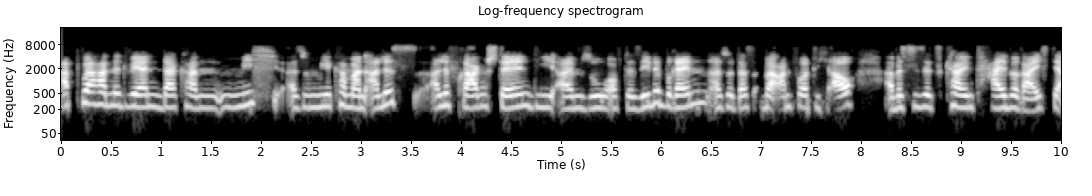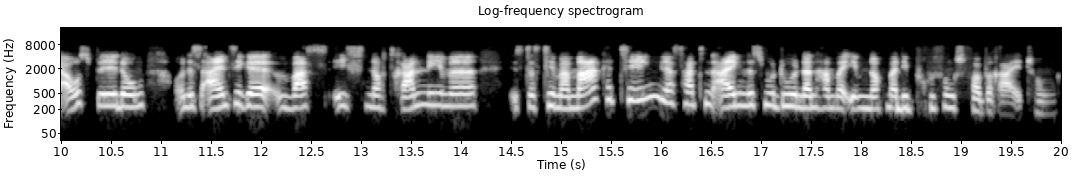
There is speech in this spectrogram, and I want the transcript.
abgehandelt werden. Da kann mich, also mir kann man alles, alle Fragen stellen, die einem so auf der Seele brennen. Also das beantworte ich auch. Aber es ist jetzt kein Teilbereich der Ausbildung. Und das Einzige, was ich noch dran nehme, ist das Thema Marketing. Das hat ein eigenes Modul. Und dann haben wir eben nochmal die Prüfungsvorbereitung.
